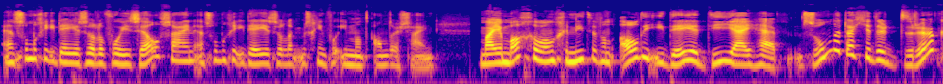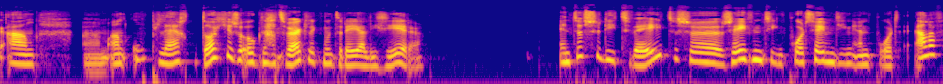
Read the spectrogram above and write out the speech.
En sommige ideeën zullen voor jezelf zijn. En sommige ideeën zullen misschien voor iemand anders zijn. Maar je mag gewoon genieten van al die ideeën die jij hebt. Zonder dat je er druk aan, um, aan oplegt dat je ze ook daadwerkelijk moet realiseren. En tussen die twee, tussen 17, poort 17 en poort 11,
